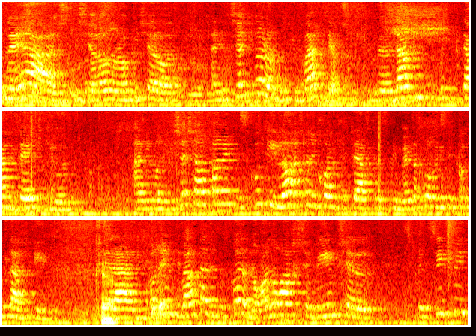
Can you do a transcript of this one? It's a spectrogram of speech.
לפני הכישלון או לא כישלון, חושבת על המוטיבציה. בן אדם בכיתה ט'-י', אני מרגישה שהרבה פעמים ההתעסקות היא לא איך אני יכולה לפתח את עצמי, בטח לא בהסתכלות לעתיד. כן. אלא דברים, דיברת על זה קודם, נורא נורא עכשוויים של ספציפית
